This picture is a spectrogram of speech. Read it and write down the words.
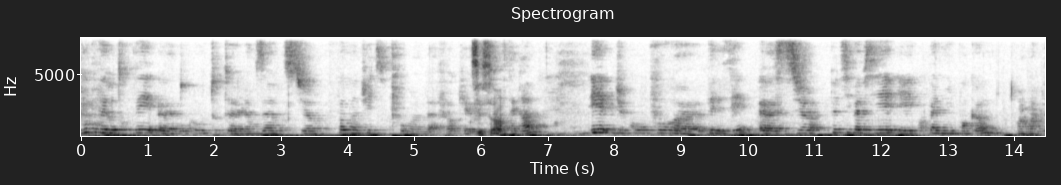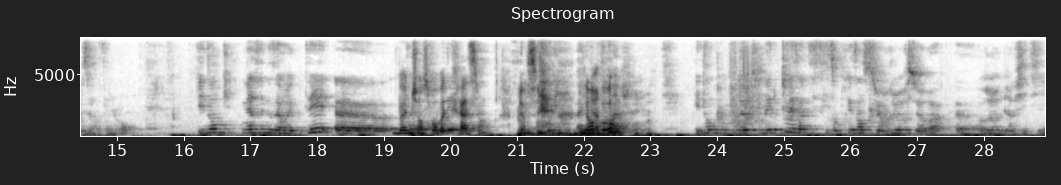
vous pouvez retrouver euh, du coup toutes euh, leurs œuvres sur Foc28 pour euh, bah, Foc euh, sur ça. Instagram. Et du coup, pour euh, PDC, euh, sur petitpapier et compagnie.com pour avoir plus de renseignements. Et donc, merci de nous avoir écoutés. Euh, Bonne pour chance pour votre création. Merci. Oui, Il en merci. faut. Et donc, vous pouvez retrouver tous les artistes qui sont présents sur Rure, sur euh, Rure Graffiti,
